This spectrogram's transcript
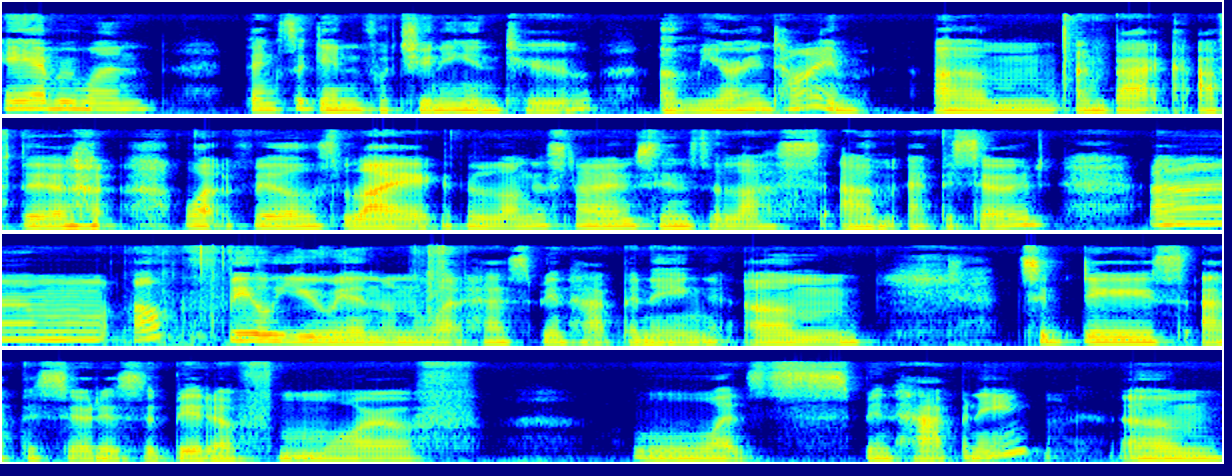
Hey everyone, thanks again for tuning into A Mirror in Time. Um, I'm back after what feels like the longest time since the last um episode. Um, I'll fill you in on what has been happening. Um, today's episode is a bit of more of what's been happening. Um,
